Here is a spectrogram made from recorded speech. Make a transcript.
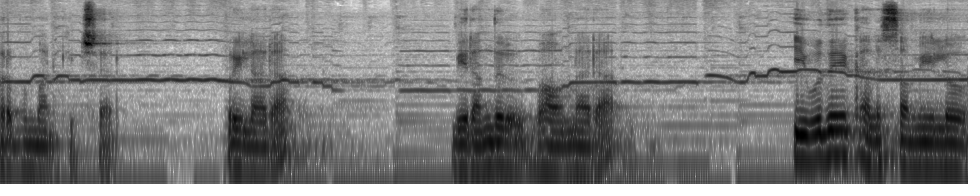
ప్రభు మనకిచ్చారు. ప్రిలారా మీరందరూ బాగున్నారా? ఈ ఉదయకాల సమయంలో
